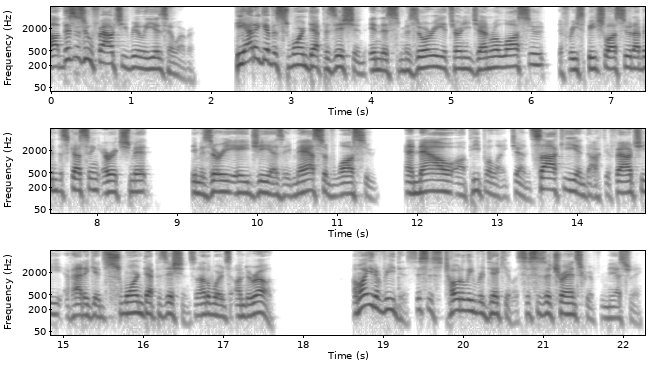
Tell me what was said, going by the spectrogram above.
Uh, this is who Fauci really is, however. He had to give a sworn deposition in this Missouri Attorney General lawsuit, the free speech lawsuit I've been discussing. Eric Schmitt the Missouri AG has a massive lawsuit. And now uh, people like Jen Psaki and Dr. Fauci have had to give sworn depositions. In other words, under oath. I want you to read this. This is totally ridiculous. This is a transcript from yesterday.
